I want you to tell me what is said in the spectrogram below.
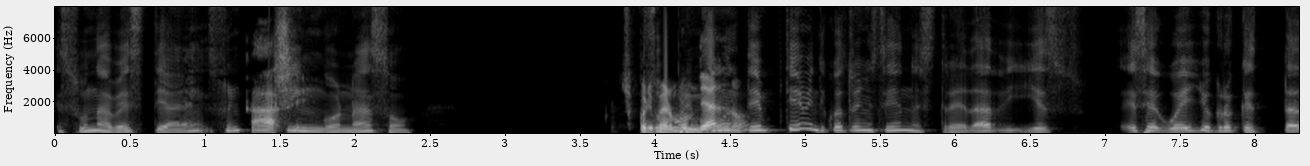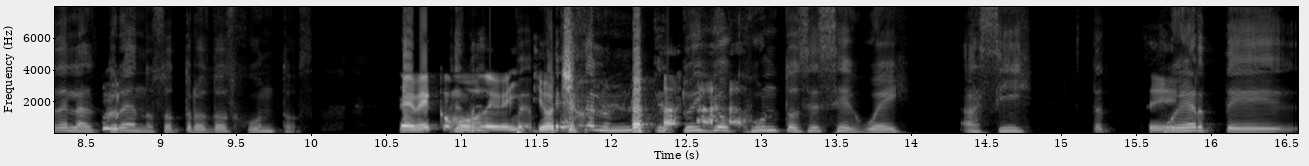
es una bestia, ¿eh? Es un Ah, sí. chingonazo. Su primer Su mundial, mun- ¿no? Tiene, tiene 24 años, tiene nuestra edad y es ese güey yo creo que está de la altura de nosotros dos juntos. Te ve como de pe- 28. pesa lo mismo que tú y yo juntos, ese güey. Así, Sí. fuerte,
